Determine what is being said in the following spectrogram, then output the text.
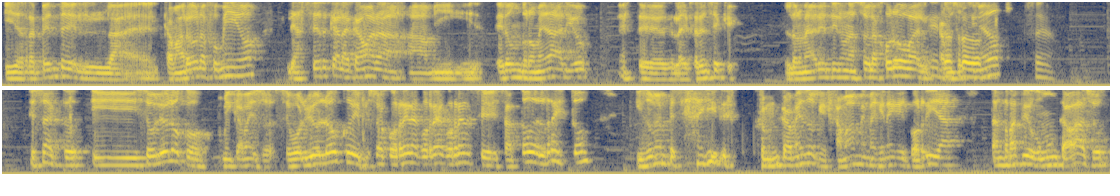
y de repente el, el, camarógrafo mío le acerca la cámara a mi. Era un dromedario. Este, la diferencia es que el dromedario tiene una sola joroba, el, El camello tiene dos. dos. Sí. Exacto. Y se volvió loco mi camello. Se volvió loco y empezó a correr, a correr, a correr. Se desató del resto. Y yo me empecé a ir con un camello que jamás me imaginé que corría tan rápido como un caballo.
